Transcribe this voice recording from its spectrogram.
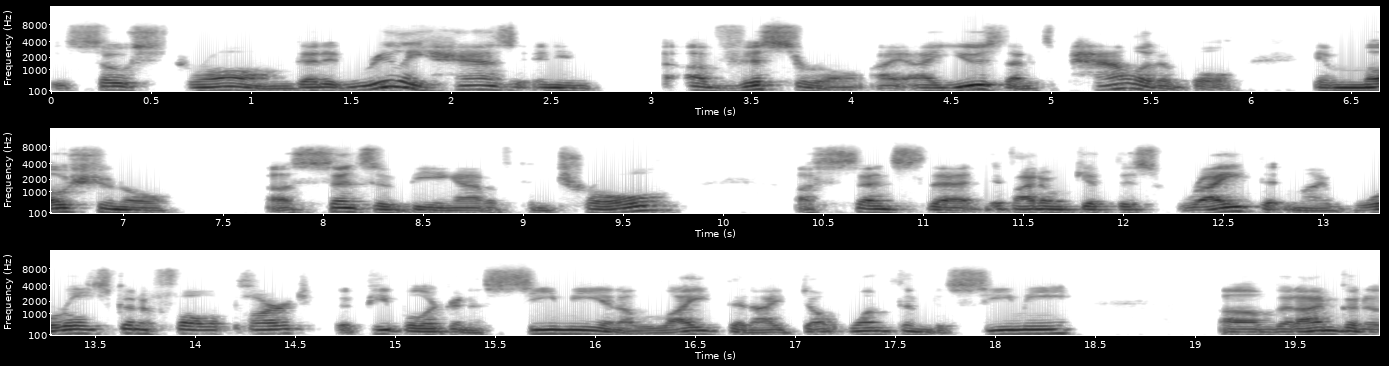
is so strong that it really has an a visceral. I, I use that. It's palatable, emotional uh, sense of being out of control a sense that if I don't get this right, that my world's going to fall apart, that people are going to see me in a light that I don't want them to see me, um, that I'm going to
